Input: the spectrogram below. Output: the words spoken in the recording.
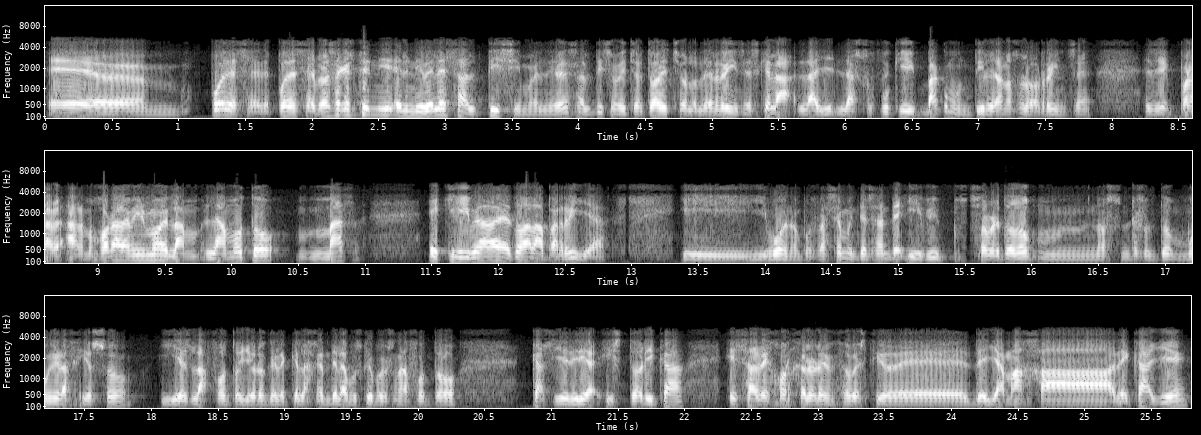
eh, puede ser, puede ser. Pero es que este, el nivel es altísimo, el nivel es altísimo. De hecho, tú has dicho lo de Rins, es que la, la, Suzuki va como un tiro, ya no solo Rins. ¿eh? a, lo mejor ahora mismo es la, moto más equilibrada de toda la parrilla. Y, bueno, pues va a ser muy interesante y sobre todo mm, nos resultó muy gracioso y es la foto, yo creo que, la gente la busque porque es una foto casi yo diría histórica, esa de Jorge Lorenzo vestido de Yamaha de calle,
